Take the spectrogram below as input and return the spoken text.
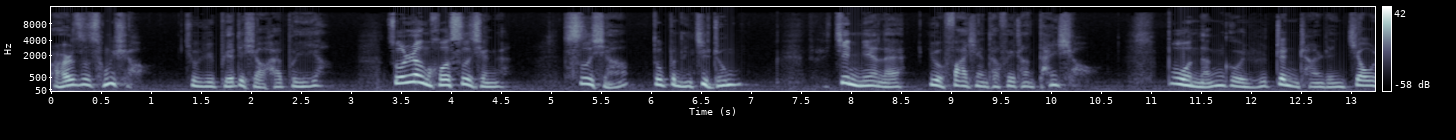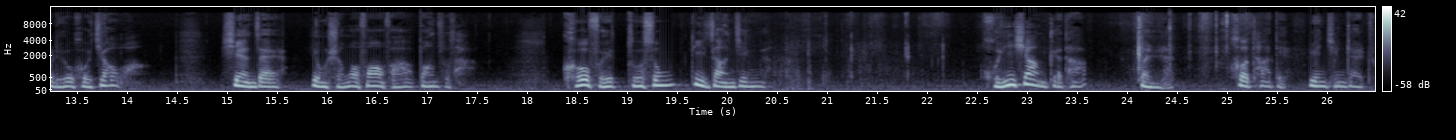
儿子从小就与别的小孩不一样，做任何事情啊，思想都不能集中。近年来又发现他非常胆小，不能够与正常人交流和交往。现在用什么方法帮助他？可否读诵《地藏经》啊？回向给他本人和他的冤亲债主。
